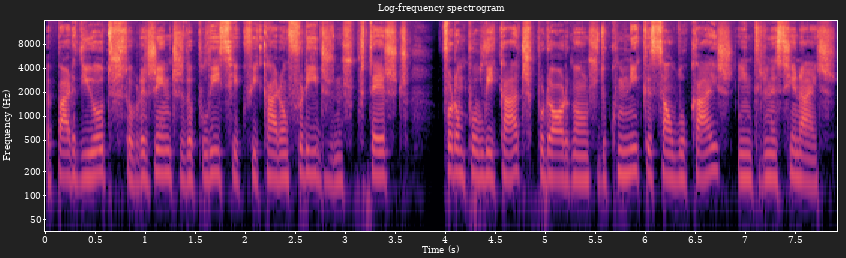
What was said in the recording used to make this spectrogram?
a par de outros sobre agentes da polícia que ficaram feridos nos protestos, foram publicados por órgãos de comunicação locais e internacionais.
